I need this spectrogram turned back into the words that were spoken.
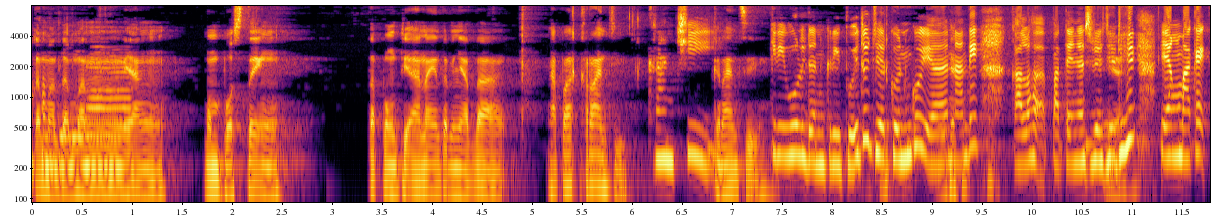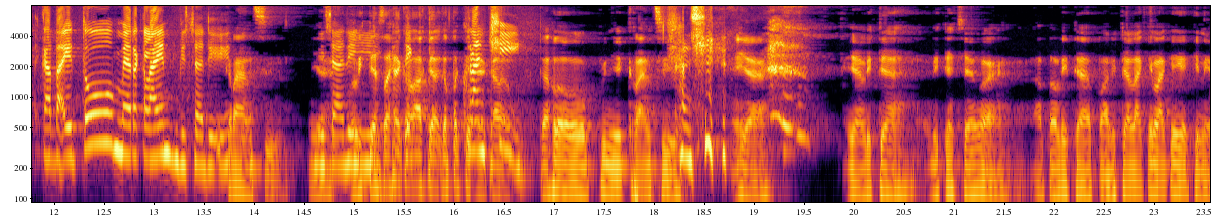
teman-teman yang memposting tepung di anak yang ternyata apa crunchy, Crunchy. crunchy. Kriwul dan kribu itu jargonku ya. Nanti kalau patennya sudah Iya. jadi, yang pakai kata itu merek lain bisa di Crunchy. Ya. Bisa di- Lidah saya kalau agak ketekuk ya, kalau, kalau bunyi crunchy. crunchy. Iya. Ya lidah lidah Jawa atau lidah apa? Lidah laki-laki kayak gini.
